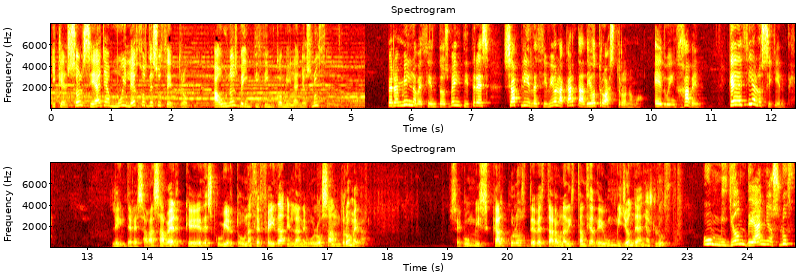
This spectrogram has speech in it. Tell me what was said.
y que el Sol se halla muy lejos de su centro, a unos 25.000 años luz. Pero en 1923, Shapley recibió la carta de otro astrónomo, Edwin Hubble, que decía lo siguiente. Le interesará saber que he descubierto una cefeida en la nebulosa Andrómeda, según mis cálculos, debe estar a una distancia de un millón de años luz. Un millón de años luz.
